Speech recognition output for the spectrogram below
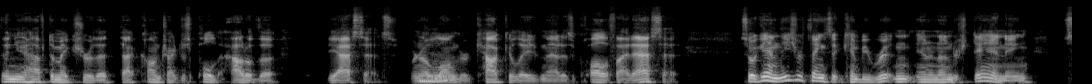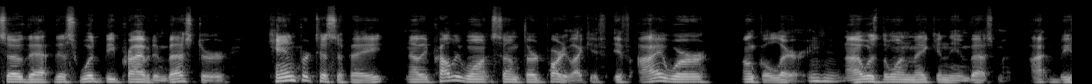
then you have to make sure that that contract is pulled out of the the assets. We're no hmm longer calculating that as a qualified asset. So again, these are things that can be written in an understanding so that this would-be private investor can participate. Now they probably want some third party. Like if if I were Uncle Larry hmm and I was the one making the investment, I'd be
